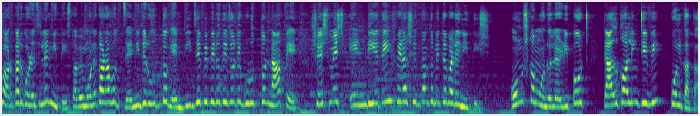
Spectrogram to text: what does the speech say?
সরকার গড়েছিলেন নীতিশ। তবে মনে করা হচ্ছে, নিজের উদ্যোগে বিজেপি বিরোধী জোটে গুরুত্ব না পেয়ে শেষমেশ এনডিএতেই ফেরার সিদ্ধান্ত নিতে পারে নীতিশ। অনুষ্কা মণ্ডলের রিপোর্ট, ক্যালকলিং টিভি, কলকাতা।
